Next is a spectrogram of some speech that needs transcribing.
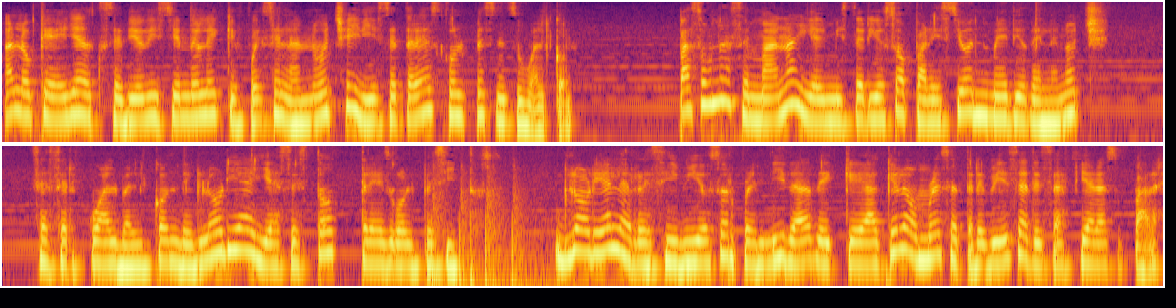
a lo que ella accedió diciéndole que fuese en la noche y diese tres golpes en su balcón. Pasó una semana y el misterioso apareció en medio de la noche. Se acercó al balcón de Gloria y asestó tres golpecitos. Gloria le recibió sorprendida de que aquel hombre se atreviese a desafiar a su padre.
